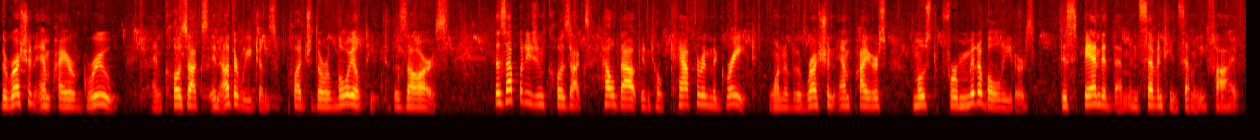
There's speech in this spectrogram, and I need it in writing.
The Russian Empire grew, and Cossacks in other regions pledged their loyalty to the Czars. The Zaporizhian Cossacks held out until Catherine the Great, one of the Russian Empire's most formidable leaders, disbanded them in 1775.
